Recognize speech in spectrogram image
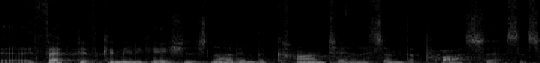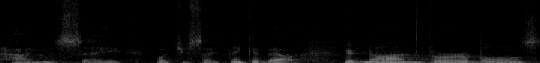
effective communication is not in the content, it's in the process. It's how you say what you say. Think about your nonverbals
